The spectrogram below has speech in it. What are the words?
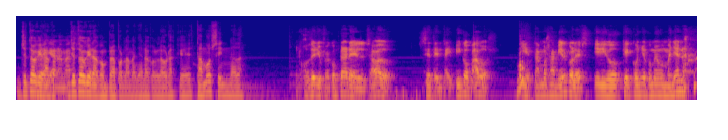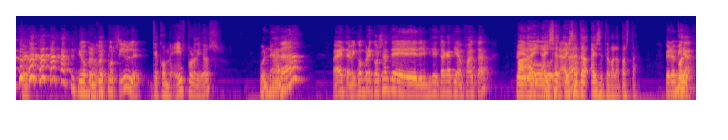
Yo tengo, que ir Me a, queda co- nada más. yo tengo que ir a comprar por la mañana con Laura, que estamos sin nada. Joder, yo fui a comprar el sábado. Setenta y pico pavos. Y estamos a miércoles. Y digo, ¿qué coño comemos mañana? digo, pero ¿cómo es posible? ¿Qué coméis, por Dios? Pues nada. A ver, también compré cosas de, de limpieza y tal que hacían falta. Pero, Ah, ahí, ahí se, ahí nada. se te, ahí se te va la pasta. pero Cuando- mira,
